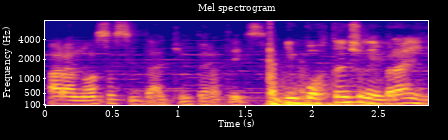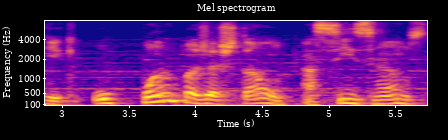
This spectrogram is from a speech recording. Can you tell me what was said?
para a nossa cidade de Imperatriz. Importante lembrar, Henrique, o quanto a gestão, a CIS Ramos,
